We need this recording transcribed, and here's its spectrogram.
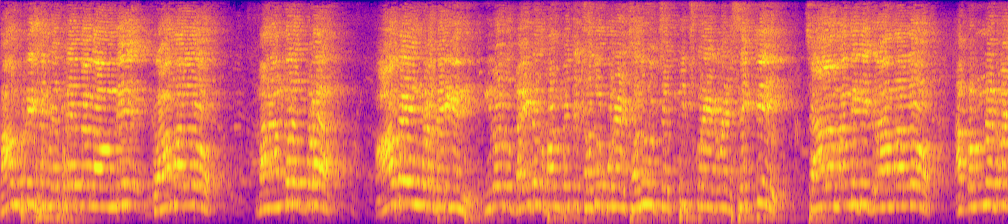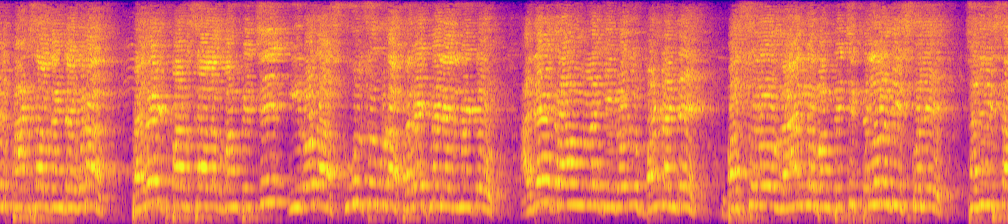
కాంపిటీషన్ విపరీతంగా ఉంది. గ్రామాల్లో మనందరం కూడా ఆదాయం కూడా పెరిగింది. ఈరోజు బయటకు పంపించి చదువుకునే చదువు చెప్పించుకునేటువంటి శక్తి చాలా మందికి గ్రామాల్లో అక్కడ ఉన్నటువంటి పాఠశాల కంటే కూడా ప్రైవేట్ పాఠశాలకు పంపించి ఈ రోజు ఆ స్కూల్స్ కూడా ప్రైవేట్ మేనేజ్మెంట్ అదే గ్రామంలోకి ఈ రోజు బండ్ అంటే బస్సులు వ్యాన్లు పంపించి పిల్లలు తీసుకొని చదివిస్తా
